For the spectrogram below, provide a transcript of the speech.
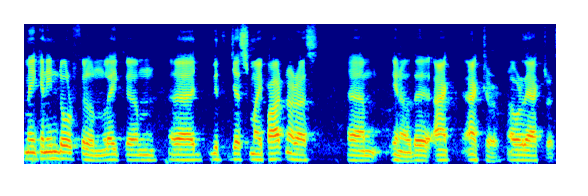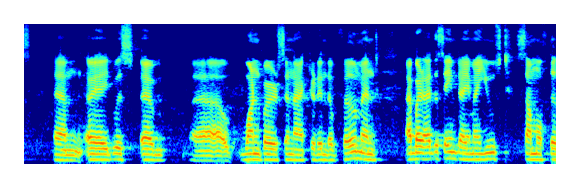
make an indoor film like um, uh, with just my partner as um, you know the act, actor or the actress um, it was um, uh, one person acted in the film and uh, but at the same time i used some of the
